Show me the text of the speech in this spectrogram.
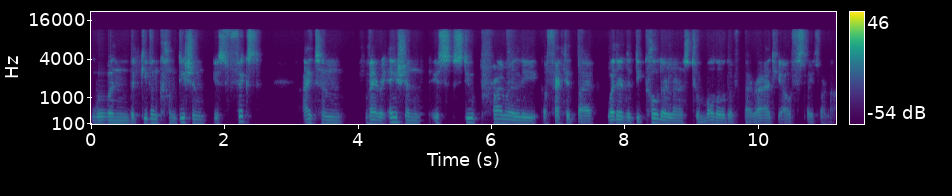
when the given condition is fixed, item variation is still primarily affected by whether the decoder learns to model the variety of slates or not.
